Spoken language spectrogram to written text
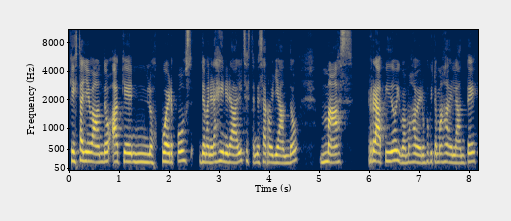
que está llevando a que los cuerpos de manera general se estén desarrollando más rápido y vamos a ver un poquito más adelante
